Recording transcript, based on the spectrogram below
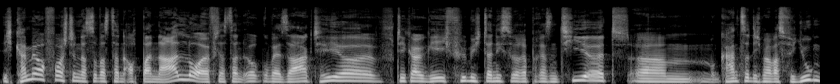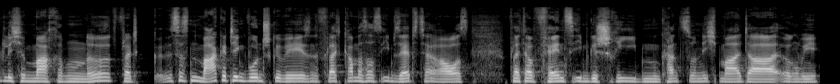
ich kann mir auch vorstellen, dass sowas dann auch banal läuft, dass dann irgendwer sagt, hier, TKG, ich fühle mich da nicht so repräsentiert. Ähm, kannst du nicht mal was für Jugendliche machen? Ne? Vielleicht ist das ein Marketingwunsch gewesen, vielleicht kam das aus ihm selbst heraus, vielleicht haben Fans ihm geschrieben, kannst du nicht mal da irgendwie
